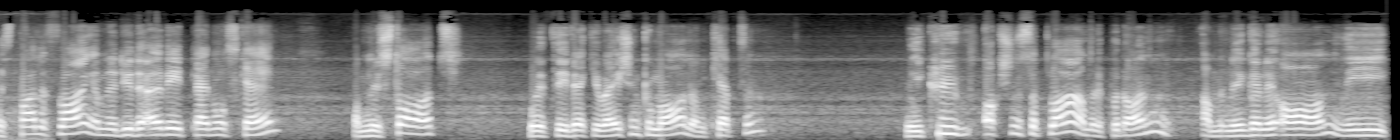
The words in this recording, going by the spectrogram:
As pilot flying, I'm going to do the overhead panel scan. I'm going to start with the evacuation command. I'm captain. The crew oxygen supply I'm going to put on. I'm then going to arm the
